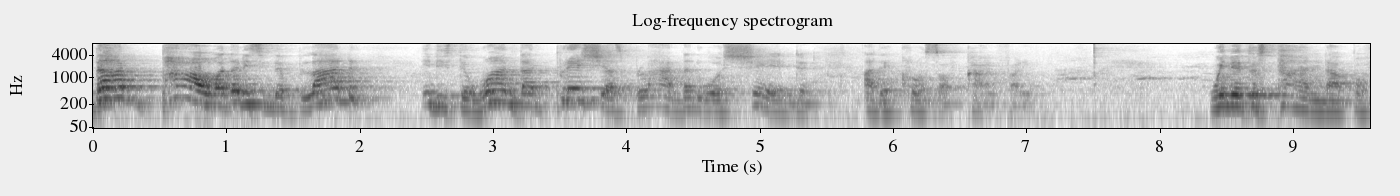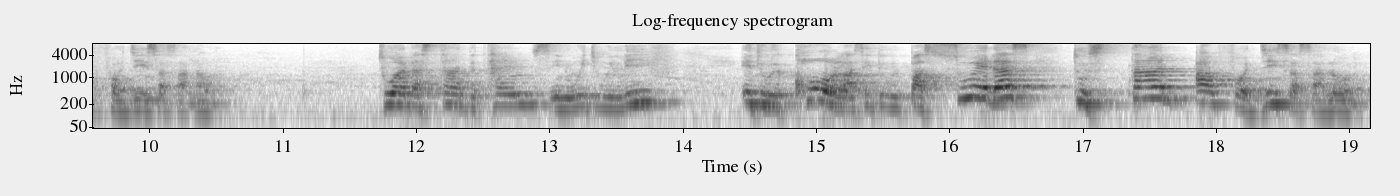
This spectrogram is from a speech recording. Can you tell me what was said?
That power that is in the blood, it is the one, that precious blood that was shed at the cross of Calvary. We need to stand up for Jesus alone. To understand the times in which we live, it will call us, it will persuade us to stand up for Jesus alone.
